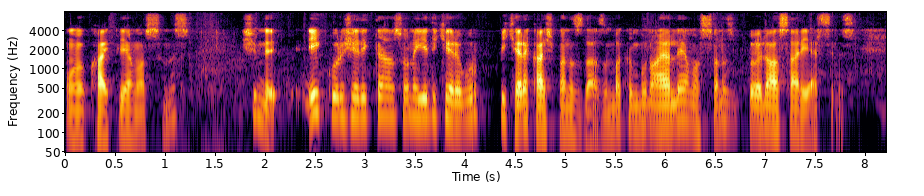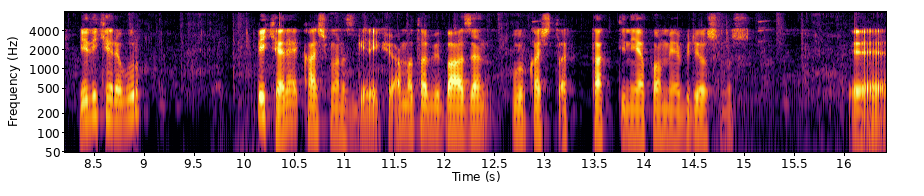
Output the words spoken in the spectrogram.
Onu kayıtlayamazsınız. Şimdi ilk vuruş yedikten sonra 7 kere vurup bir kere kaçmanız lazım. Bakın bunu ayarlayamazsanız böyle hasar yersiniz. 7 kere vurup bir kere kaçmanız gerekiyor. Ama tabi bazen vur kaç tak- taktiğini yapamayabiliyorsunuz. Ee,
